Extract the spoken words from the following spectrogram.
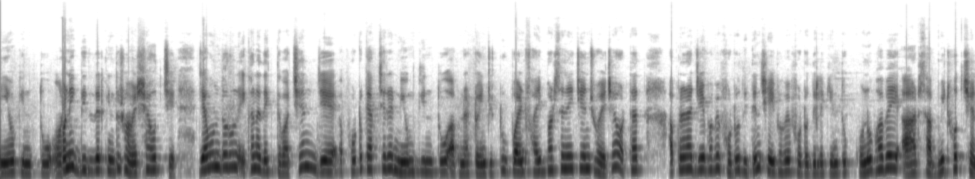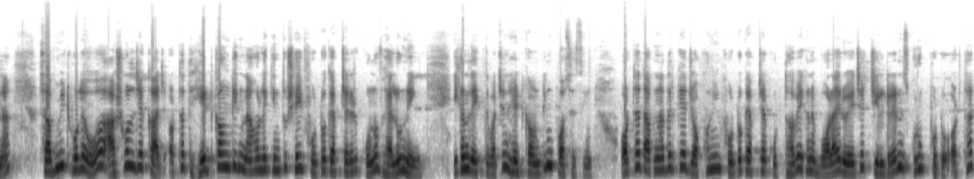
নিয়েও কিন্তু অনেক দিদিদের কিন্তু সমস্যা হচ্ছে। যেমন ধরুন, এখানে দেখতে পাচ্ছেন যে ফটো ক্যাপচারের নিয়ম কিন্তু আপনার টোয়েন্টি টু পয়েন্ট ফাইভ পার্সেন্টেই চেঞ্জ হয়েছে। অর্থাৎ আপনারা যেভাবে ফটো দিতেন, সেইভাবে ফটো দিলে কিন্তু কোনোভাবেই আর সাবমিট হচ্ছে না। সাবমিট হলেও আসল যে কাজ, অর্থাৎ হেড কাউন্টিং না হলে কিন্তু সেই ফটো ক্যাপচারের কোনো ভ্যালু নেই। এখানে দেখতে পাচ্ছেন হেড কাউন্টিং প্রসেসিং অর্থাৎ আপনাদেরকে যখনই ফটো ক্যাপচার করতে হবে, এখানে বলাই রয়েছে চিলড্রেন্স গ্রুপ ফটো অর্থাৎ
